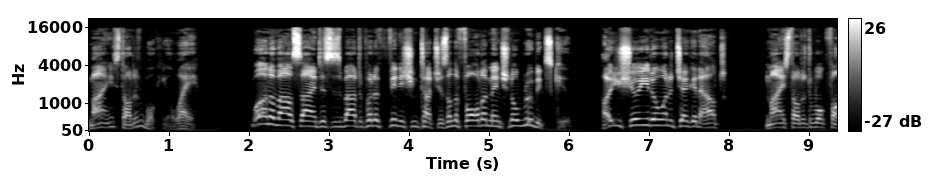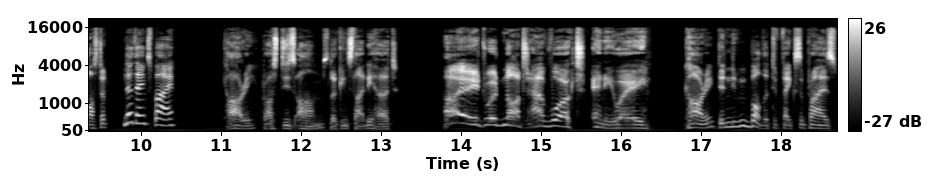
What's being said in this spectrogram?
Mai started walking away. One of our scientists is about to put a finishing touches on the four dimensional Rubik's Cube. Are you sure you don't want to check it out? Mai started to walk faster. No thanks, bye. Kari crossed his arms, looking slightly hurt. It would not have worked anyway. Kari didn't even bother to fake surprise.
